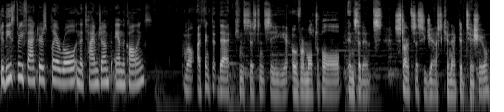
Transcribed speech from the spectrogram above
Do these three factors play a role in the time jump and the callings? Well, I think that that consistency over multiple incidents starts to suggest connective tissue.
